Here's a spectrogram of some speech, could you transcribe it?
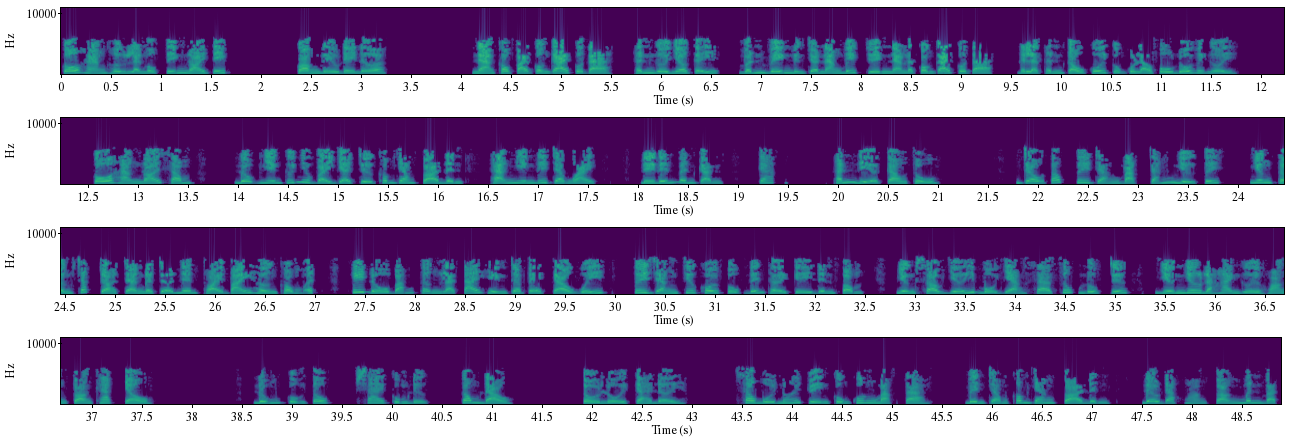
Cố hàng hư lạnh một tiếng nói tiếp. Còn điều này nữa, nàng không phải con gái của ta, thỉnh người nhớ kỹ, vĩnh viễn đừng cho nàng biết chuyện nàng là con gái của ta, đây là thỉnh cầu cuối cùng của lão phu đối với người. Cố hằng nói xong, đột nhiên cứ như vậy giả trừ không gian tỏa định, thản nhiên đi ra ngoài, đi đến bên cạnh, các thánh địa cao thủ. Râu tóc tuy rằng bạc trắng như tuyết, nhưng thần sắc rõ ràng đã trở nên thoải mái hơn không ít, khí độ bản thân lại tái hiện ra vẻ cao quý, tuy rằng chưa khôi phục đến thời kỳ đỉnh phòng, nhưng so với bộ dạng xa xúc lúc trước, dường như là hai người hoàn toàn khác nhau. Đúng cũng tốt, sai cũng được, công đạo, tội lỗi cả đời. Sau buổi nói chuyện cùng quân mặt Tà, bên trong không gian tọa định, đều đã hoàn toàn minh bạch.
